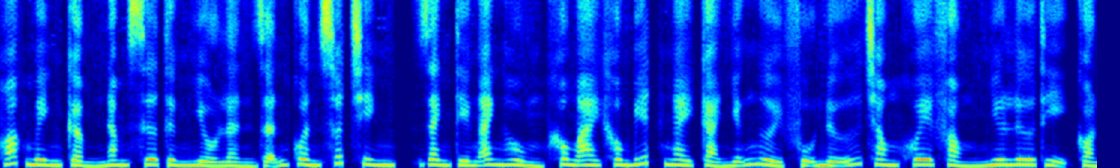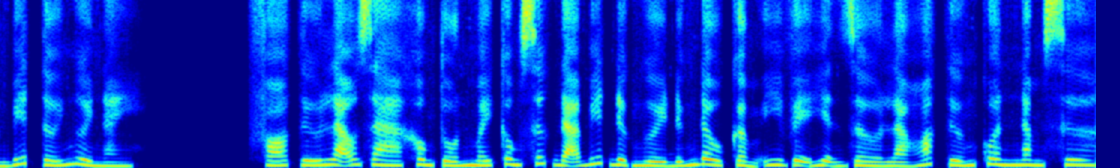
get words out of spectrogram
Hoác Minh cầm năm xưa từng nhiều lần dẫn quân xuất chinh, danh tiếng anh hùng không ai không biết ngay cả những người phụ nữ trong khuê phòng như Lư Thị còn biết tới người này. Phó tứ lão gia không tốn mấy công sức đã biết được người đứng đầu cầm y vệ hiện giờ là hoác tướng quân năm xưa.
